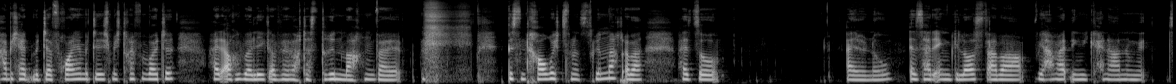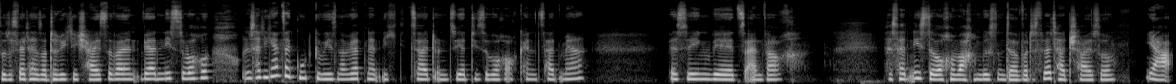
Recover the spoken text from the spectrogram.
habe ich halt mit der Freundin, mit der ich mich treffen wollte, halt auch überlegt, ob wir einfach das drin machen, weil ein bisschen traurig, dass man es drin macht, aber halt so, I don't know. Es halt irgendwie lost, aber wir haben halt irgendwie keine Ahnung. So, das Wetter sollte richtig scheiße werden nächste Woche. Und es hat die ganze Zeit gut gewesen, aber wir hatten halt nicht die Zeit und sie hat diese Woche auch keine Zeit mehr. Weswegen wir jetzt einfach das halt nächste Woche machen müssen und da wird das Wetter halt scheiße. Ja,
